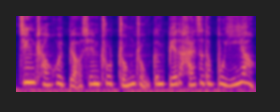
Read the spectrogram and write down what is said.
经常会表现出种种跟别的孩子的不一样，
